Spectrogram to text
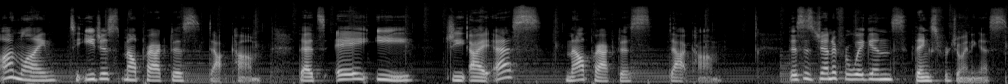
online to aegismalpractice.com. That's A E G I S malpractice.com. This is Jennifer Wiggins. Thanks for joining us.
